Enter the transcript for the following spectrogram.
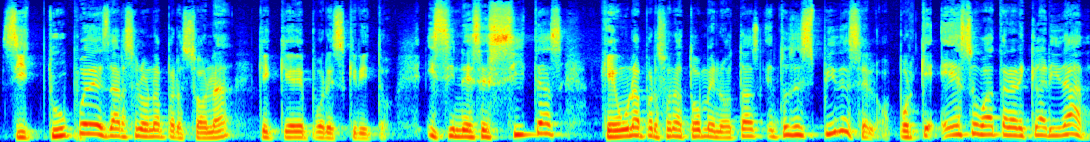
Si tú puedes dárselo a una persona, que quede por escrito. Y si necesitas que una persona tome notas, entonces pídeselo, porque eso va a traer claridad.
